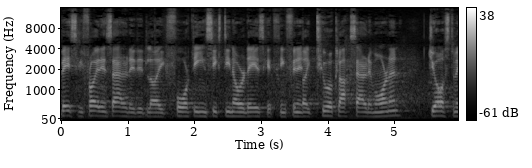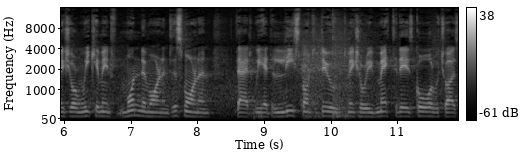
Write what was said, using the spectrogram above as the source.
basically Friday and Saturday. Did like 14, 16 hour days to get the thing finished. Like 2 o'clock Saturday morning, just to make sure when we came in Monday morning, this morning, that we had the least amount to do to make sure we met today's goal, which was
